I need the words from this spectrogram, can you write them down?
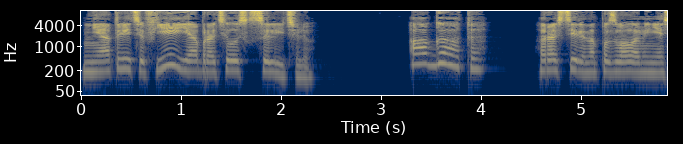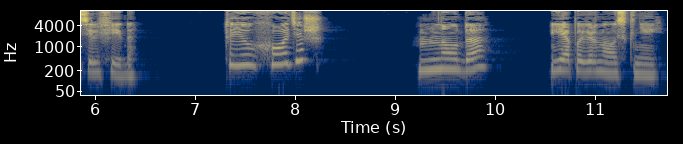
Не ответив ей, я обратилась к целителю. «Агата», — растерянно позвала меня Сильфида. «Ты уходишь?» «Ну да», — я повернулась к ней.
